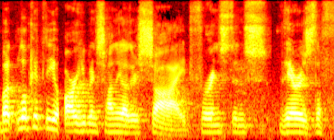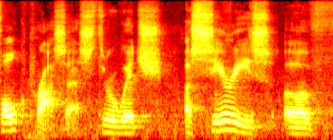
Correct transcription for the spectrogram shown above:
But look at the arguments on the other side. For instance, there is the folk process through which a series of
